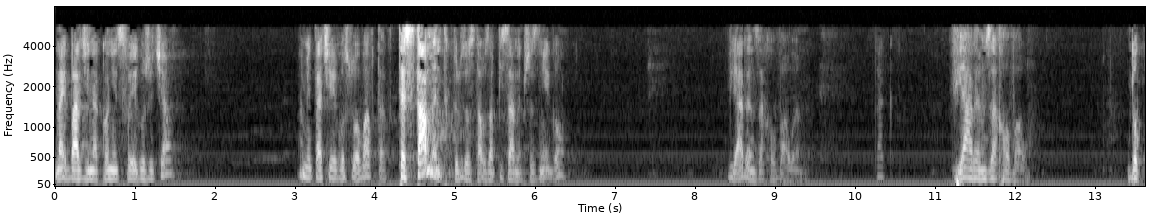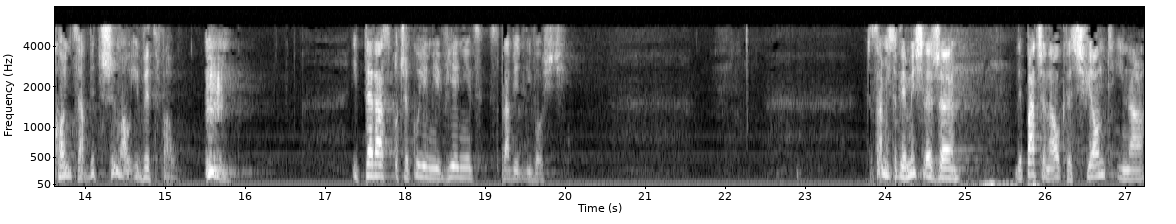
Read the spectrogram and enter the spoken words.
najbardziej na koniec swojego życia? Pamiętacie jego słowa? Testament, który został zapisany przez niego? Wiarę zachowałem. Tak? Wiarę zachował. Do końca wytrzymał i wytrwał. I teraz oczekuje mnie wieniec sprawiedliwości. Czasami sobie myślę, że gdy patrzę na okres świąt i na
